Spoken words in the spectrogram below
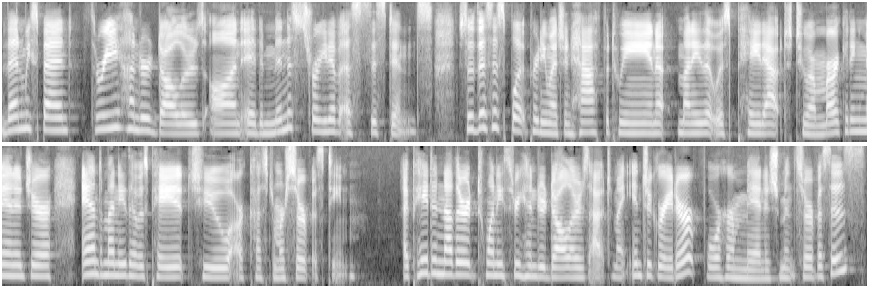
Then we spent $300 on administrative assistance. So this is split pretty much in half between money that was paid out to our marketing manager and money that was paid to our customer service team. I paid another $2,300 out to my integrator for her management services.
